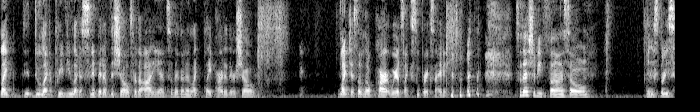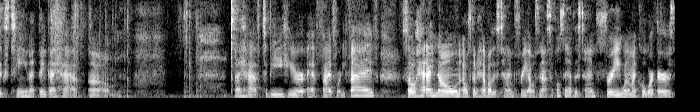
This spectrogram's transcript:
like do like a preview, like a snippet of the show for the audience. So they're gonna like play part of their show. Like just a little part where it's like super exciting. so that should be fun. So it is 316. I think I have um I have to be here at 545. So had I known I was going to have all this time free, I was not supposed to have this time free. One of my coworkers,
